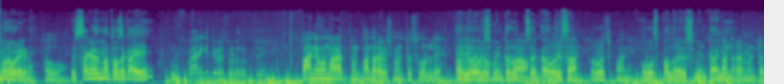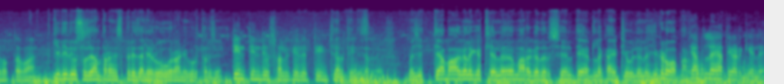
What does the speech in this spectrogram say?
बरोबर आहे का नाही? हो. म्हणजे सगळ्यात महत्वाचं काय आहे? पाणी किती वेळ सोडत होता तुम्ही? पाणी उन्हाळ्यात पण पंधरा वीस मिनिटं सोडले. 15-20 मिनिटं रोजचं का रोज रोज पाणी. रोज पंधरा वीस मिनिटं आणि? पंधरा मिनिटं फक्त पाणी. किती दिवसाच्या अंतराने स्प्रे झाले रोवर आणि गुरुथरचे तीन तीन दिवसाला केले तीन चार तीन- चार दिवस. म्हणजे त्या बागाला घेतलेलं मार्गदर्शन त्यातलं काय ठेवलेलं इकडं वापर त्यातलं ह्यात ऍड केलंय.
